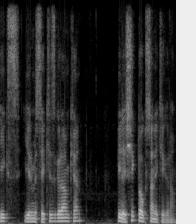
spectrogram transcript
X 28 gramken bileşik 92 gram.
